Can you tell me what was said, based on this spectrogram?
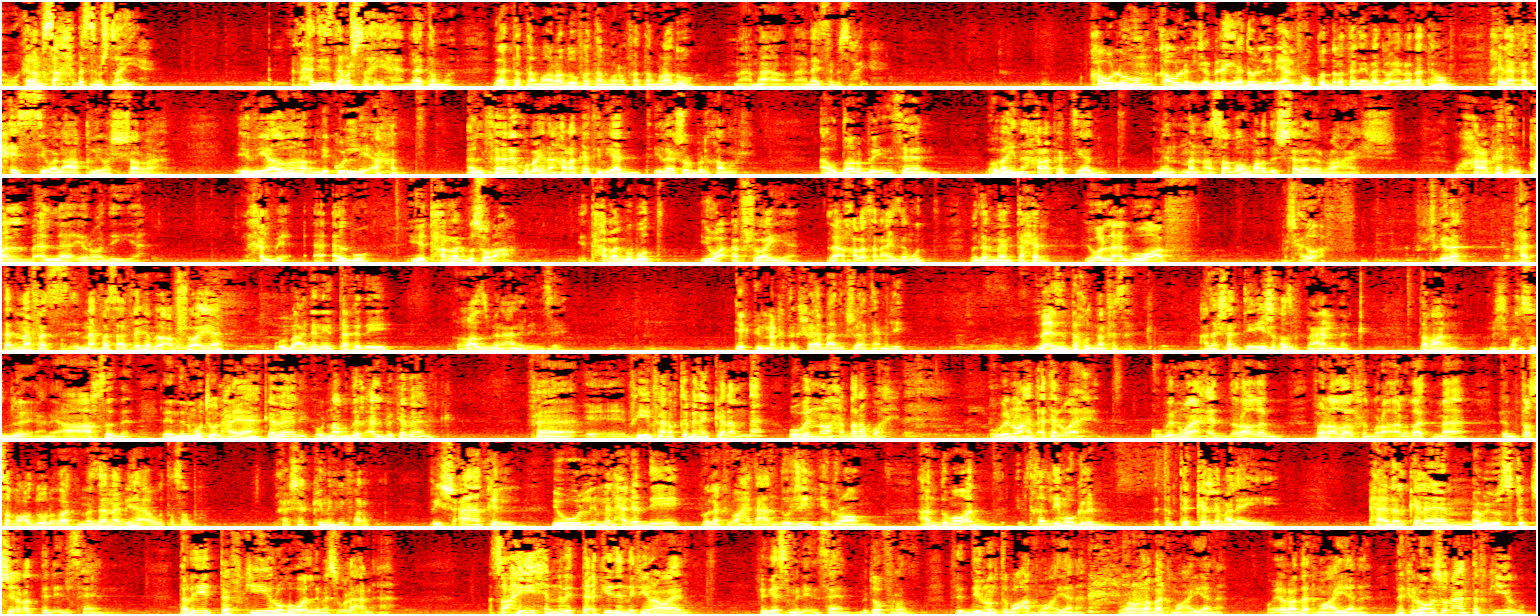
هو كلام صح بس مش صحيح. الحديث ده مش صحيح يعني. لا تم لا تتمارضوا فتمر فتمرضوا ما, ما, ما ليس بصحيح. قولهم قول الجبرية دول اللي بينفوا قدرة العباد وإرادتهم خلاف الحس والعقل والشرع. إذ يظهر لكل أحد الفارق بين حركة اليد إلى شرب الخمر أو ضرب إنسان وبين حركة يد من من أصابه مرض الشلل الرعاش وحركة القلب اللا إرادية قلب قلبه يتحرك بسرعة يتحرك ببطء يوقف شوية. لا خلاص أنا عايز أموت. بدل ما ينتحر يقول لقلبه وقف. مش هيقف مش كده؟ حتى النفس النفس على فكرة بيقف شوية. وبعدين يتخذ إيه؟ غصب عن الإنسان. اكتب نفسك شوية بعد شوية هتعمل إيه؟ لازم تاخد نفسك علشان تعيش غصب عنك. طبعا مش مقصود يعني أقصد لأن الموت والحياة كذلك والنبض القلب كذلك. ففي فرق بين الكلام ده وبين واحد ضرب واحد وبين واحد قتل واحد وبين واحد رغب فنظر في امرأة لغاية ما انتصب عضو لغاية ما زنى بها أو اغتصبها لا شك إن في فرق. فيش عاقل يقول إن الحاجات دي إيه؟ يقول لك في واحد عنده جين إجرام عنده مواد بتخليه مجرم. أنت بتتكلم على إيه؟ هذا الكلام ما بيسقطش إرادة الإنسان. طريقة تفكيره هو اللي مسؤول عنها. صحيح إن بالتأكيد إن في مواد في جسم الإنسان بتفرز تديله انطباعات معينة ورغبات معينة. وإرادات معينة لكن هو مسؤول عن تفكيره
